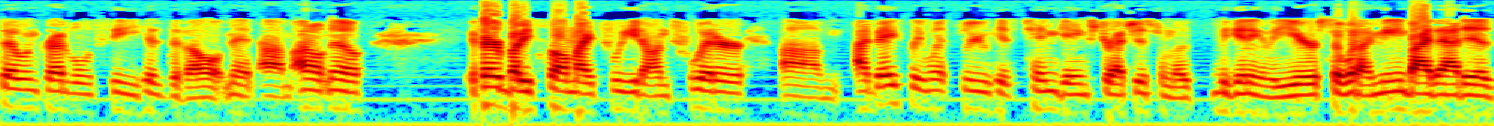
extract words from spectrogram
so incredible to see his development. Um, I don't know if everybody saw my tweet on Twitter. Um, I basically went through his 10 game stretches from the beginning of the year. So what I mean by that is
